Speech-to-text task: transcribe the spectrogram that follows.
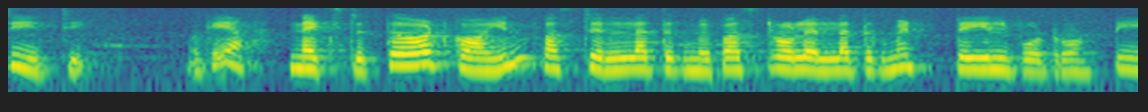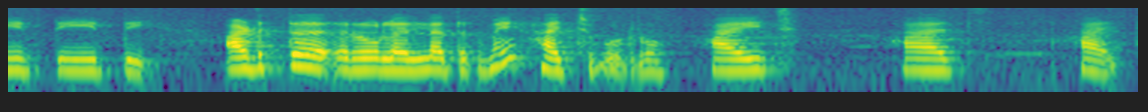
TT okay next third coin first எல்லாத்துக்குமே ஃபஸ்ட் ரோவில் எல்லாத்துக்குமே டெயில் போட்டுருவோம். டி டி டி அடுத்த ரோவில் எல்லாத்துக்குமே ஹச் போட்டுருவோம். H H H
